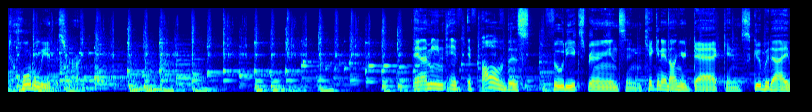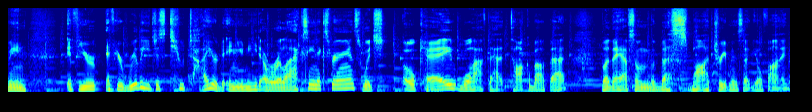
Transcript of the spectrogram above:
totally indescribable. And I mean, if, if all of this foodie experience and kicking it on your deck and scuba diving if you're if you're really just too tired and you need a relaxing experience, which okay, we'll have to ha- talk about that. But they have some of the best spa treatments that you'll find.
